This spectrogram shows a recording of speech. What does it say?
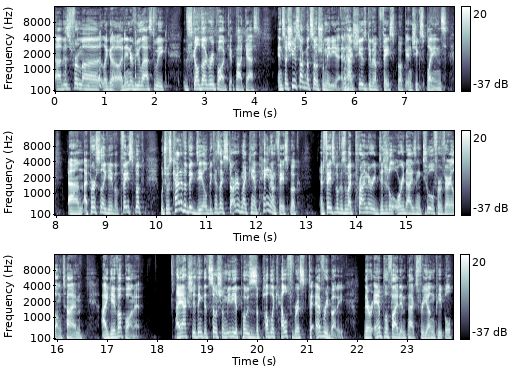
Uh, this is from uh, like a, an interview last week with the Skullduggery podcast. And so she was talking about social media and okay. how she has given up Facebook, and she explains. Um, I personally gave up Facebook, which was kind of a big deal because I started my campaign on Facebook, and Facebook was my primary digital organizing tool for a very long time. I gave up on it. I actually think that social media poses a public health risk to everybody. There are amplified impacts for young people,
